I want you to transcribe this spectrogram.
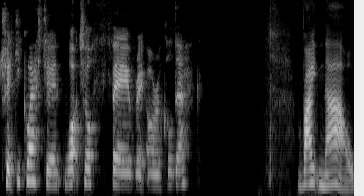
tricky question? What's your favourite oracle deck? right now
